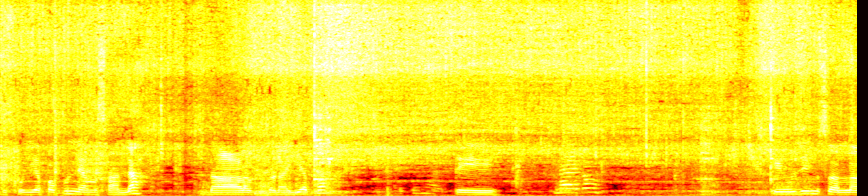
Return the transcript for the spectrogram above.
ਦੇਖੋ ਜੀ ਆਪਾਂ ਭੁੰਨਿਆ ਮਸਾਲਾ ਦਾਲ ਬਣਾਈ ਆਪਾਂ ਤੇ ਇਹੋ ਜੀ ਮਸਾਲਾ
